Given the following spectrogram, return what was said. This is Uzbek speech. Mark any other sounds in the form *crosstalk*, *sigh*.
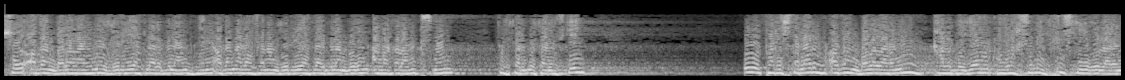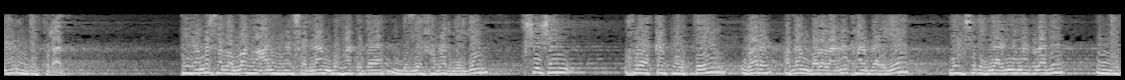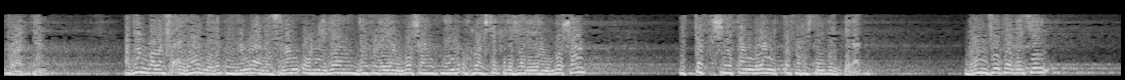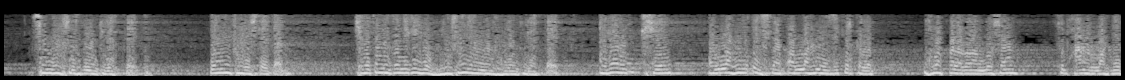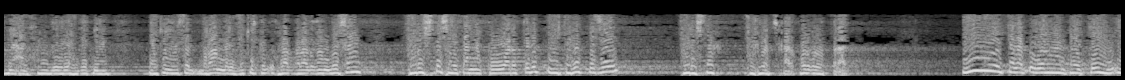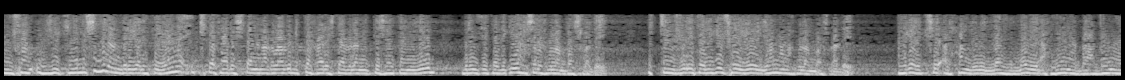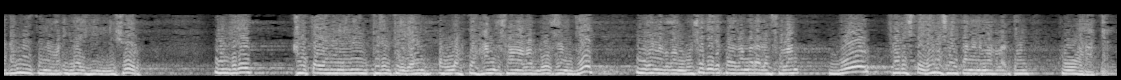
shu odam bolalarini zurriyatlari bilan ya'ni odam alayhissalom zurriyatlari bilan bo'lgan aloqalarni qisman to'xtalib o'tamizki u farishtalar odam bolalarini qalbiga yaxshilik his tuyg'ularini undab turadi. Payg'ambar sollallohu alayhi vasallam bu haqida bizga xabar bergan. Xususan uxlayotgan paytda ham ular odam bolalarini qalblariga yaxshiliklarni nima qiladi? Undab turarkan odam bolasi agar dedi payg'ambar alayhissalom o'rniga yotadigan bo'lsa ya'ni uxlashga kirishadigan bo'lsa bitta shayton bilan bitta farishta yugurib keladi. Birinchi aytadiki sen yaxshilik bilan tugat deydi ya'ni farishta aytadi. Shayton yo'q sen yomonlik bilan tugat agar kishi ollohni eslab ollohni zikr qilib uxlab qoladigan bo'lsa subhanalloh debmi alhamdulillah debmi yoki bo'lmasa biron bir zikr qilib uxlab qoladigan bo'lsa farishta shaytonni quvib yuborib turib ertalabgacha farishta saqlab chiqadi qo'rg'ilab turadi. Ertalab uyg'ongan paytda ham inson o'ziga kelishi bilan birgalikda yana ikkita farishta nima qiladi? Bitta farishta bilan bitta shayton yurib birinchi aytadiki yaxshilik bilan boshla deydi ikkinchisi aytadiki yo'q yomonlik bilan boshla deydi agar kishi alhamdulillah o'ldirib qayta yana meni tiriltirgan allohga hamdu sanolar bo'lsin deb uyg'onadigan bo'lsa deydi payg'ambar alayhissalom bu farishta yana shaytonni nima qilar ekan quvvar ekan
